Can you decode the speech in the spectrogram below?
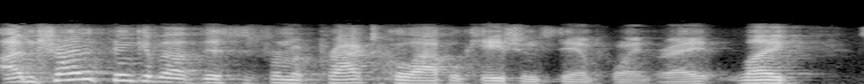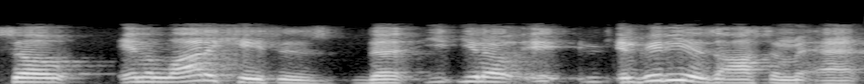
I'm trying to think about this from a practical application standpoint, right? Like, so in a lot of cases, the you know, it, NVIDIA is awesome at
